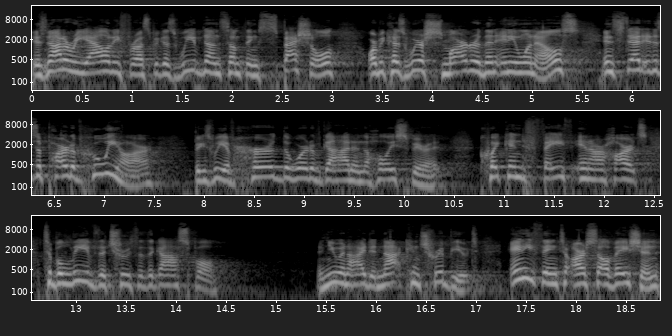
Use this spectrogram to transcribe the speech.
is not a reality for us because we've done something special or because we're smarter than anyone else. Instead, it is a part of who we are because we have heard the Word of God and the Holy Spirit, quickened faith in our hearts to believe the truth of the gospel. And you and I did not contribute anything to our salvation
